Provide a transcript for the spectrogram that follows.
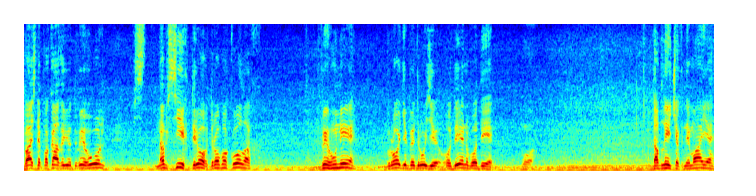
Бачите, показую двигун. На всіх трьох дровоколах двигуни вроді би, друзі, один в один. О. Табличок немає.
